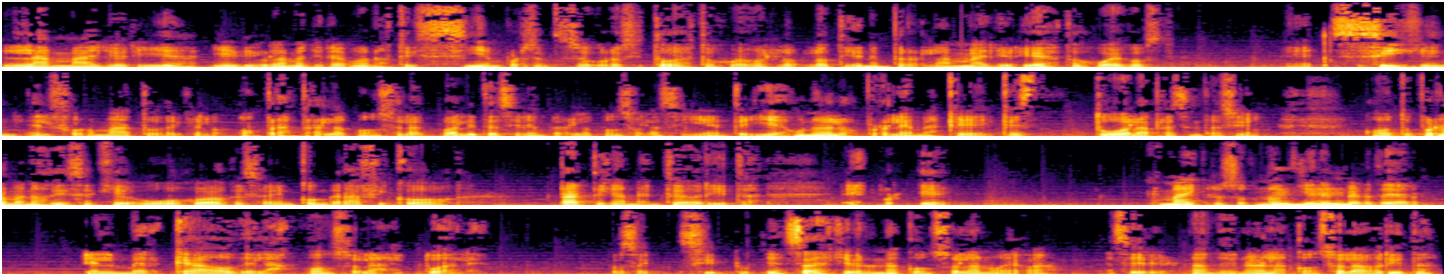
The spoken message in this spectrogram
La mayoría, y digo la mayoría porque no estoy 100% seguro si todos estos juegos lo, lo tienen, pero la mayoría de estos juegos eh, siguen el formato de que lo compras para la consola actual y te sirven para la consola siguiente. Y es uno de los problemas que, que tuvo la presentación. Cuando tú por lo menos dices que hubo juegos que se ven con gráficos prácticamente ahorita, es porque Microsoft no quiere perder el mercado de las consolas actuales. Entonces, si tú ya sabes que viene una consola nueva, es decir, gastando dinero en la consola ahorita,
